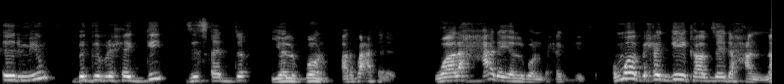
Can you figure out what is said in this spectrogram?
ቅድሚኡ ብግብሪ ሕጊ ዝጸድቕ የልቦን ኣርባዕተ ነጥቢ ዋላ ሓደ የልቦን ብሕጊ እሞ ብሕጊ ካብ ዘይደሓንና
